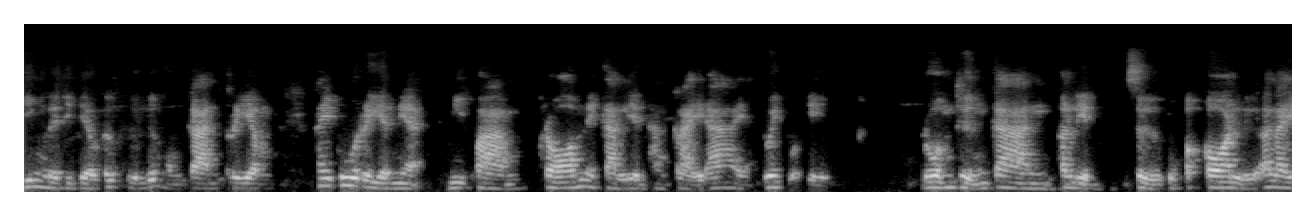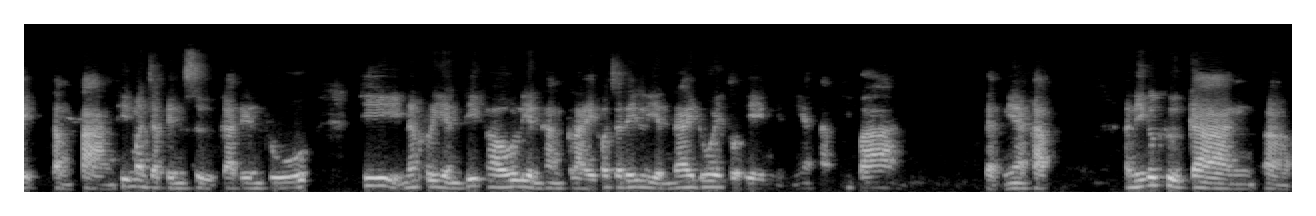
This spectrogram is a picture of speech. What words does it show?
ยิ่งเลยทีเดียวก็คือเรื่องของการเตรียมให้ผู้เรียนเนี่ยมีความพร้อมในการเรียนทางไกลได้ด้วยตัวเอง รวมถึงการผลิตสื่ออุปกรณ์หรืออะไรต่างๆ ที่มันจะเป็นสื่อการเรียนรู้ ที่นักเรียนที่เขาเรียนทางไกลเขาจะได้เรียนได้ด้วยตัวเองอย่างนี้ยครับที่บ้านแบบเนี้ยครับ อันนี้ก็คือการเอ่อ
